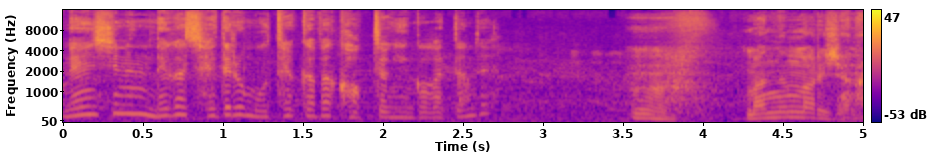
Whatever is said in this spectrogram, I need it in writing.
낸시는 내가 제대로 못할까봐 걱정인 것 같던데? 음, 맞는 말이잖아.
